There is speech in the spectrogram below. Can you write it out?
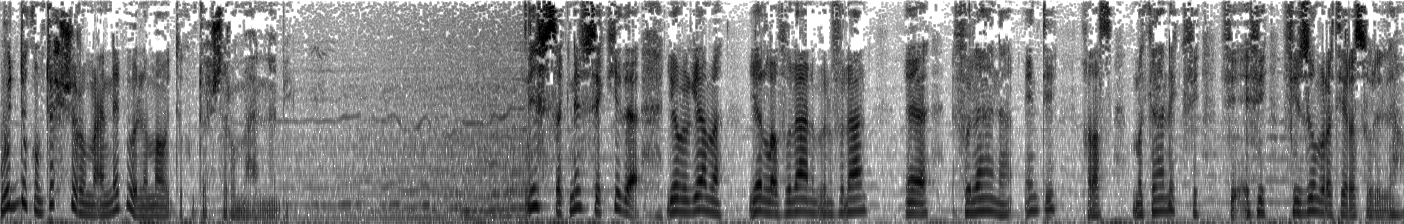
ودكم تحشروا مع النبي ولا ما ودكم تحشروا مع النبي؟ نفسك نفسك كذا. يوم القيامة يلا فلان بن فلان فلانة أنت؟ خلاص مكانك في في في في زمرة رسول الله.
